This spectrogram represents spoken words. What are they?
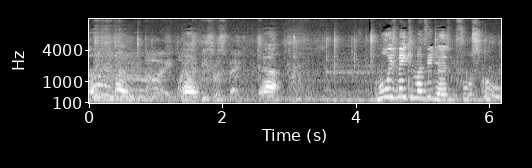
oh, no. No. Yeah. I'm always making my videos before school.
